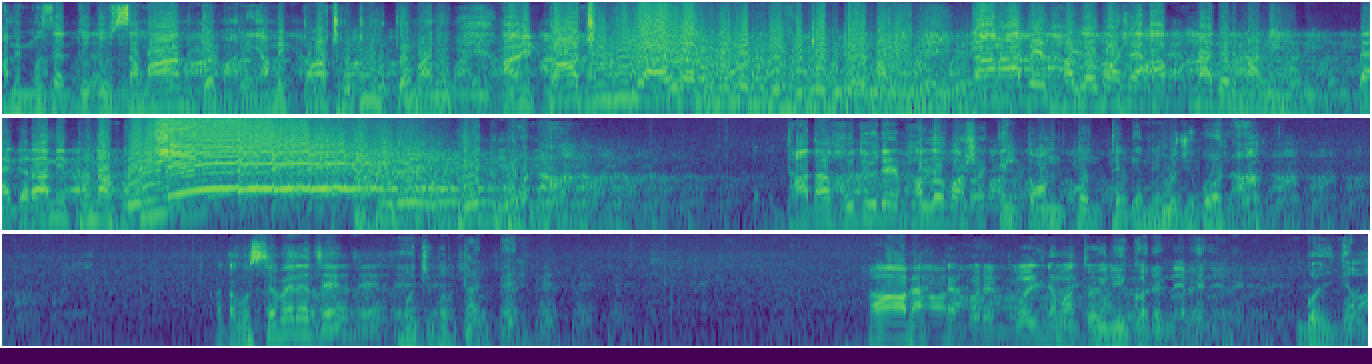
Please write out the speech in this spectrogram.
আমি মুজাদ্দুদুল জামানকে মানি, আমি পাঁচ হুজুরকে মানি, আমি পাঁচ হুজুর আওলাদ মুরব্বী হুজুরকে মানি। তানাদের ভালোবাসা আপনাদের মানি। ব্যাগরামি পোনা করলে দেখব না। দাদা হুজুরের ভালোবাসা কিন্তু অন্তর থেকে মুজবো না। কথা বুঝতে পেরেছে? মজবুত থাকবেন। সব একটা করে গোল জামা তৈরি করে নেবেন। গোল জামা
